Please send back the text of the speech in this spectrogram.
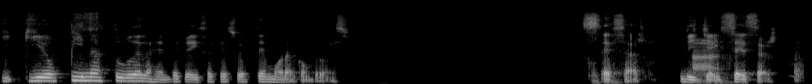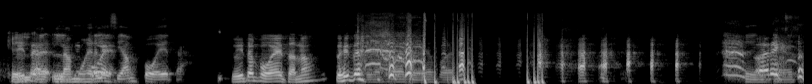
¿qué, ¿qué opinas tú de la gente que dice que eso es temor al compromiso? César, DJ Ah. César, que ¿Viste? la, la ¿Viste mujer le poeta? decían poeta. Tú dijiste poeta, ¿no? Poeta, poeta.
